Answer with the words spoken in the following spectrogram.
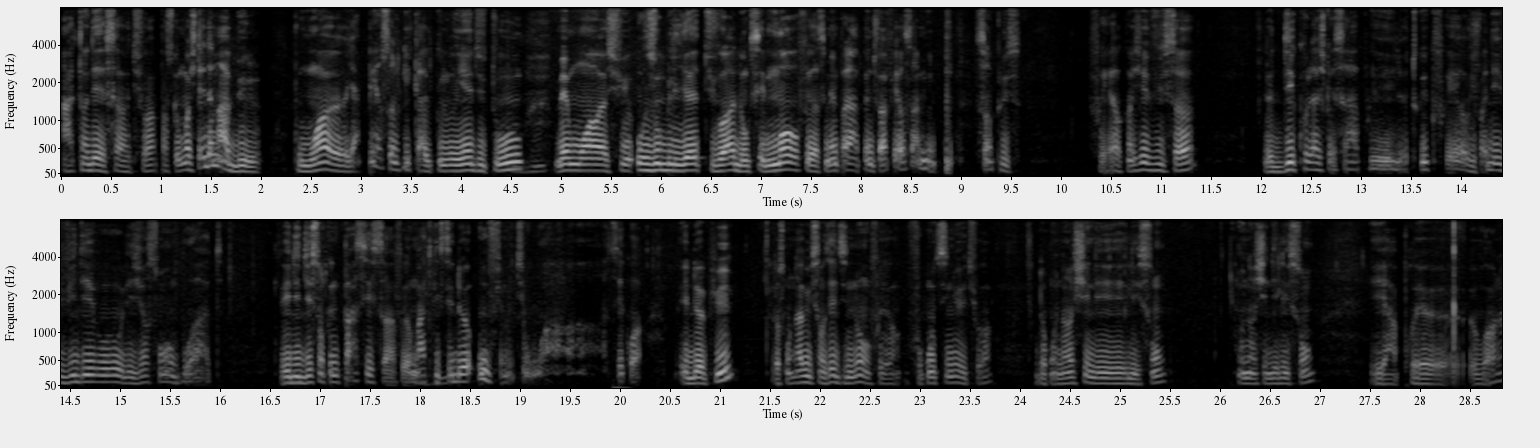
attendaient ça, tu vois. Parce que moi j'étais dans ma bulle. Pour moi, il n'y a personne qui calcule rien du tout. Même moi, je suis aux oubliettes, tu vois. Donc c'est mort, frère. C'est même pas la peine. Tu vas faire ça, mais sans plus. Frère, quand j'ai vu ça, le décollage que ça a pris, le truc, frère, je vois des vidéos, les gens sont en boîte. Les DJ sont en train de passer ça, frère. Matrix, c'est de ouf. Je me dis, waouh, c'est quoi? Et depuis, lorsqu'on a vu sans dit non, frère, il faut continuer, tu vois. Donc on a enchaîné les sons, on a enchaîné les sons, et après, euh, voilà,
